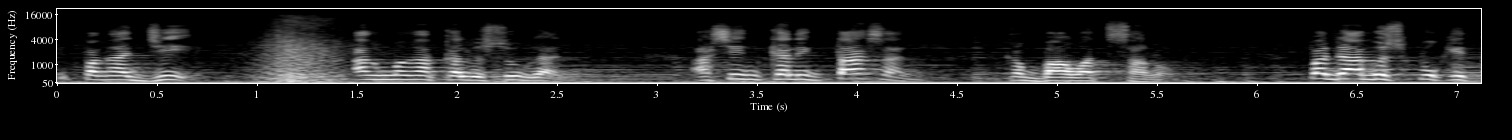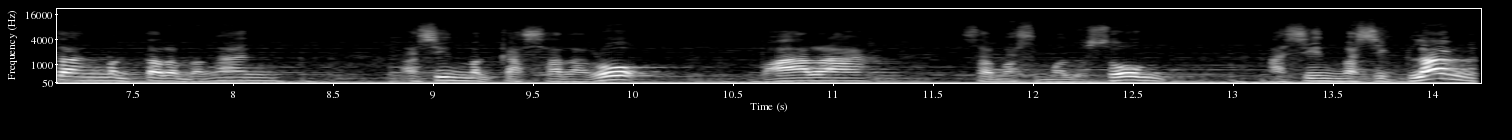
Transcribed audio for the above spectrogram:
ipangaji ang mga kalusugan asin kaligtasan kang bawat saro. Padagos po kitang magtarabangan asin magkasararo para sa mas malusog asin masiglang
